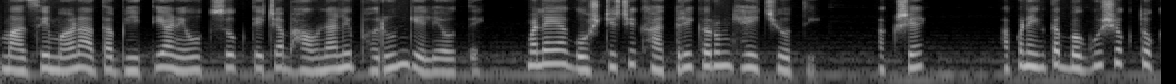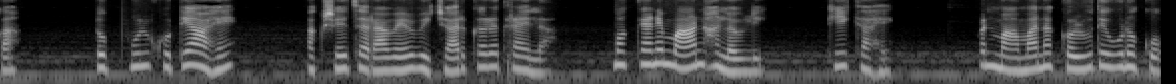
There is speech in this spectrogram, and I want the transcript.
माझे मन आता भीती आणि उत्सुकतेच्या भावनाने भरून गेले होते. मला या गोष्टीची खात्री करून घ्यायची होती. अक्षय आपण एकदा बघू शकतो का? तो पूल कुठे आहे? अक्षय जरा वेळ विचार करत राहिला. मग त्याने मान हलवली. ठीक आहे. पण मामांना कळू देऊ नको.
